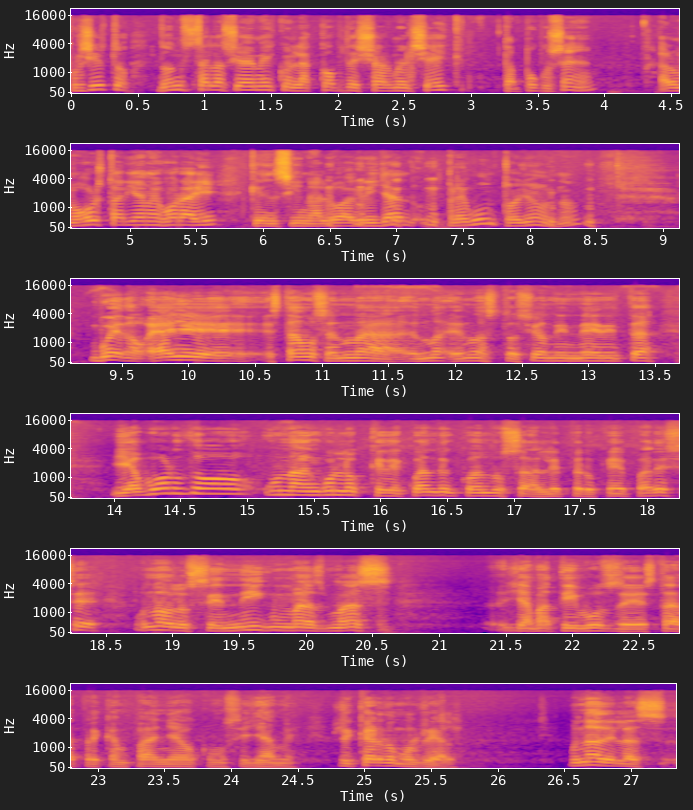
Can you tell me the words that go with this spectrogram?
por cierto, ¿dónde está la Ciudad de México en la COP de Sharm el Sheikh? Tampoco sé. ¿eh? A lo mejor estaría mejor ahí que en Sinaloa grillando. Pregunto yo, ¿no? Bueno, eh, estamos en una, en una, situación inédita y abordo un ángulo que de cuando en cuando sale, pero que me parece uno de los enigmas más llamativos de esta precampaña o como se llame. Ricardo Monreal, una de las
